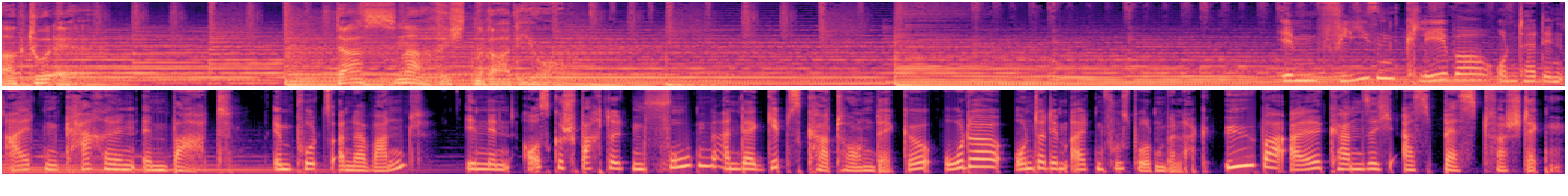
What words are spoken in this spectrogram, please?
aktuell. Das Nachrichtenradio. Im Fliesenkleber unter den alten Kacheln im Bad, im Putz an der Wand, in den ausgespachtelten Fugen an der Gipskartondecke oder unter dem alten Fußbodenbelag. Überall kann sich Asbest verstecken.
